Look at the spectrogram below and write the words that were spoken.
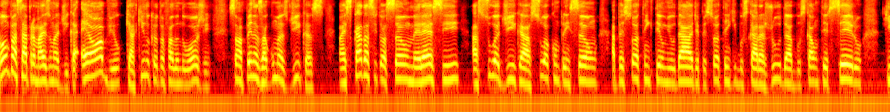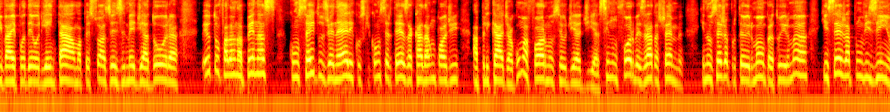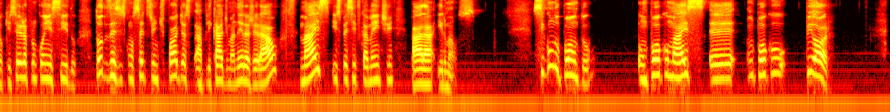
Vamos passar para mais uma dica. É óbvio que aquilo que eu estou falando hoje são apenas algumas dicas, mas cada situação merece a sua dica, a sua compreensão. A pessoa tem que ter humildade, a pessoa tem que buscar ajuda, buscar um terceiro que vai poder orientar, uma pessoa às vezes mediadora. Eu estou falando apenas conceitos genéricos que com certeza cada um pode aplicar de alguma forma no seu dia a dia. Se não for Bezrat Hashem, que não seja para o teu irmão, para tua irmã, que seja para um vizinho, que seja para um conhecido. Todos esses conceitos a gente pode aplicar de maneira geral, mas especificamente para irmãos. Segundo ponto, um pouco mais, é, um pouco pior.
